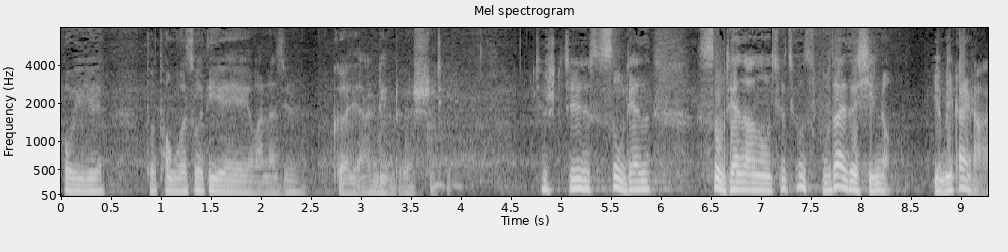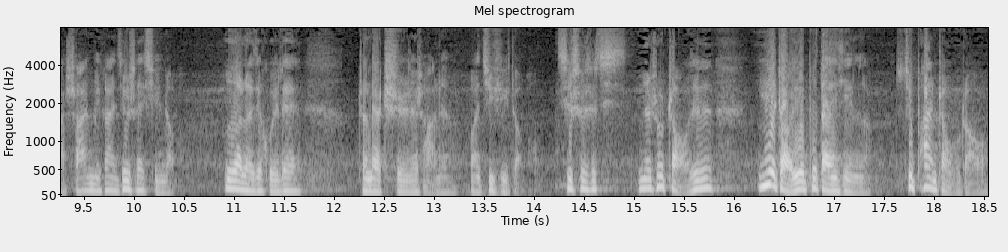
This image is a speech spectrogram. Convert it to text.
后裔都通过做 DNA 完了就搁家领这个尸体，就是这四五天四五天当中就就不断在寻找，也没干啥，啥也没干，就是在寻找，饿了就回来整点吃的啥的，完继续找。其实那时候找就是越找越不担心了，就怕找不着，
